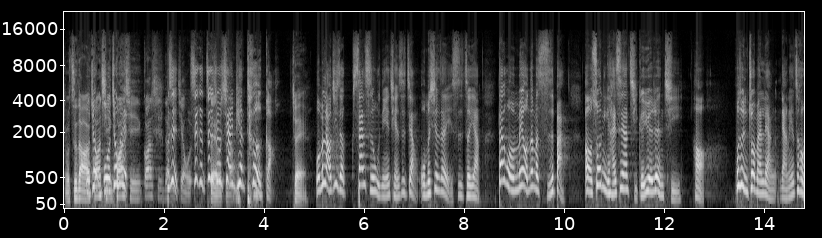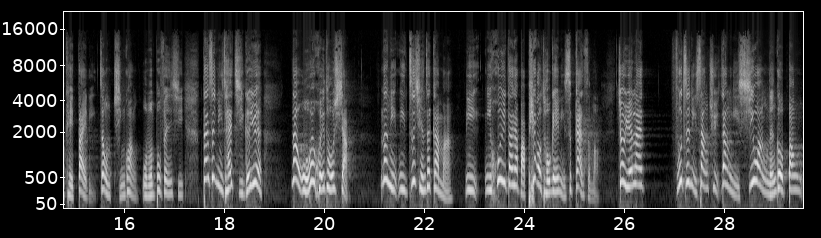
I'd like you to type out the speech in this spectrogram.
我知道啊，我就我就会不是这个，这个就像一篇特稿。对我们老记者三十五年前是这样，我们现在也是这样，但我们没有那么死板哦。说你还剩下几个月任期，好、或者你做满两两年之后可以代理，这种情况我们不分析。但是你才几个月，那我会回头想，那你你之前在干嘛？你你呼吁大家把票投给你是干什么？就原来扶持你上去，让你希望能够帮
